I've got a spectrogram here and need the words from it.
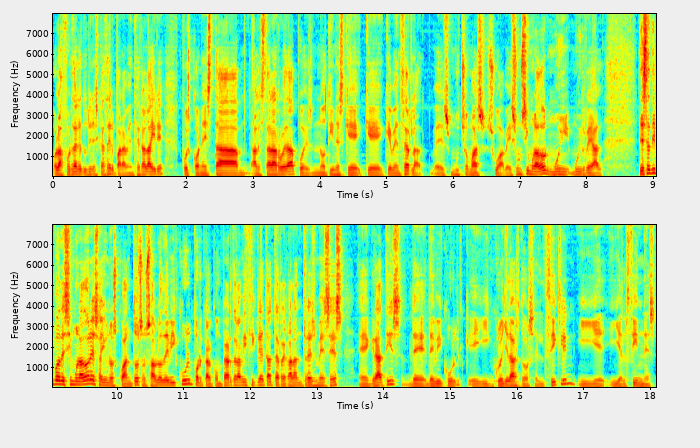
o la fuerza que tú tienes que hacer para vencer al aire, pues con esta, al estar a rueda, pues no tienes que, que vencerla. Es mucho más suave. Es un simulador muy, muy real. De este tipo de simuladores hay unos cuantos. Os hablo de Bicool porque al comprarte la bicicleta te regalan tres meses eh, gratis de, de Bicool, que incluye las dos, el cycling y, y el fitness.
